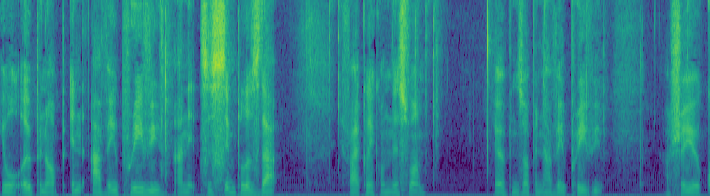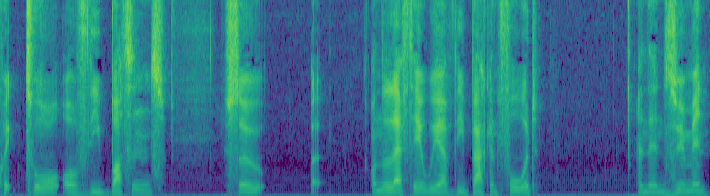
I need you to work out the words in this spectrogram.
it will open up in Ave Preview. And it's as simple as that. If I click on this one, it opens up in Ave Preview. I'll show you a quick tour of the buttons. So uh, on the left here we have the back and forward and then zoom in,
